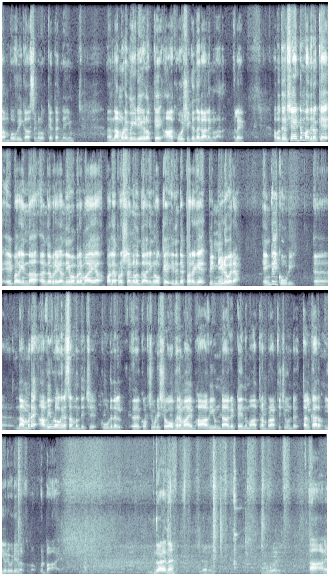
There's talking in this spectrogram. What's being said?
സംഭവ വികാസങ്ങളൊക്കെ തന്നെയും നമ്മുടെ മീഡിയകളൊക്കെ ആഘോഷിക്കുന്ന കാലങ്ങളാണ് അല്ലേ? അപ്പോൾ തീർച്ചയായിട്ടും അതിനൊക്കെ ഈ പറയുന്ന എന്താ പറയുക നിയമപരമായ പല പ്രശ്നങ്ങളും കാര്യങ്ങളൊക്കെ ഇതിന്റെ പിറകെ പിന്നീട് വരാം. എങ്കിൽ കൂടി നമ്മുടെ അവി വ്ളോഗിനെ സംബന്ധിച്ച് കൂടുതൽ കുറച്ചുകൂടി ശോഭനമായ ഭാവി ഉണ്ടാകട്ടെ എന്ന് മാത്രം പ്രാർത്ഥിച്ചുകൊണ്ട് തൽക്കാലം ഈ ഒരു വീഡിയോ നിർത്തുന്നു. ഗുഡ് ബൈ എന്താ പറയുന്നത് ആ ആണ്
